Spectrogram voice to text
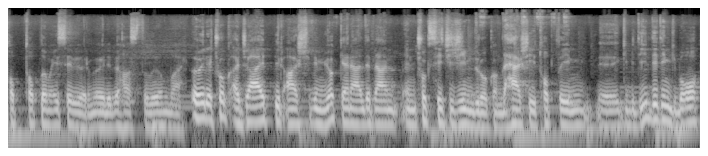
top toplamayı seviyorum. Öyle bir hastalığım var. Öyle çok acayip bir arşivim yok. Genelde ben yani çok seçiciyimdir o konuda. Her şeyi toplayayım e, gibi değil. Dediğim gibi o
